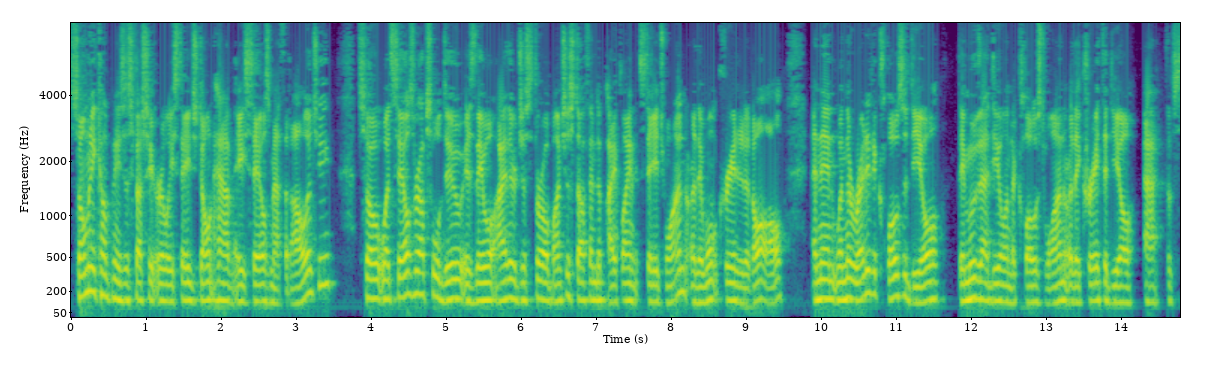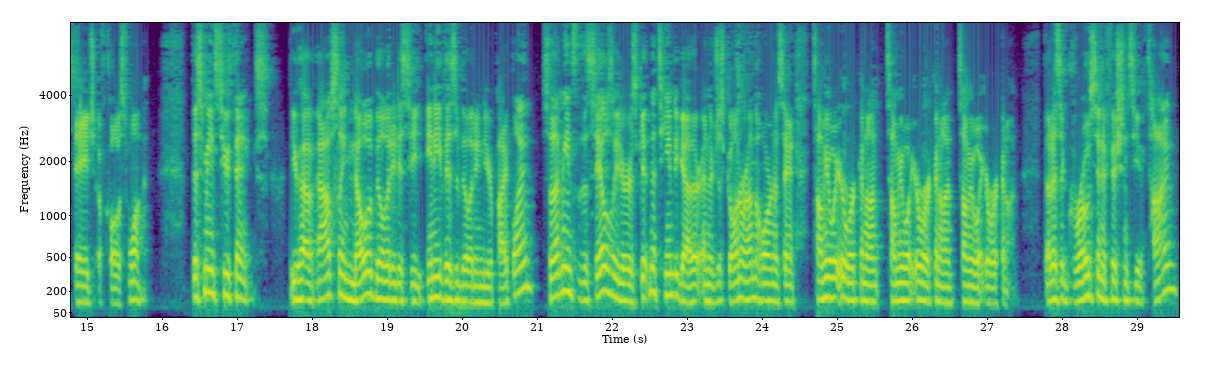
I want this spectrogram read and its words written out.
so many companies, especially early stage, don't have a sales methodology. So what sales reps will do is they will either just throw a bunch of stuff into pipeline at stage one or they won't create it at all. And then when they're ready to close a deal, they move that deal into closed won or they create the deal at the stage of closed won. This means two things. You have absolutely no ability to see any visibility into your pipeline. So that means that the sales leader is getting the team together and they're just going around the horn and saying, tell me what you're working on. Tell me what you're working on. Tell me what you're working on. That is a gross inefficiency of time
